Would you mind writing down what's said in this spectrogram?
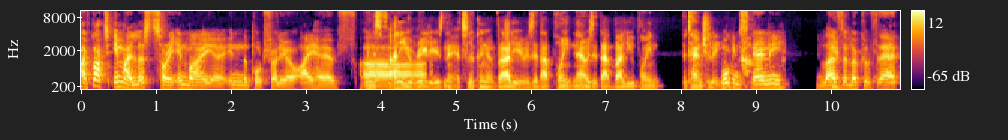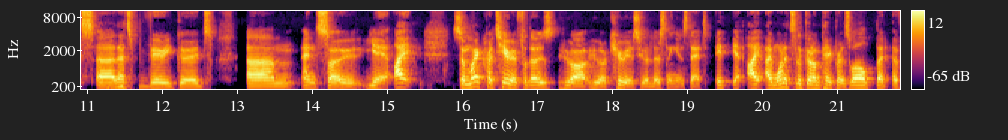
I've got in my list, sorry, in my uh, in the portfolio, I have. I mean, it's uh, value, really, isn't it? It's looking at value. Is it that point now? Is it that value point potentially? Morgan? Stanley, love yeah. the look of that. Uh, mm-hmm. That's very good. Um, and so, yeah, I. So my criteria for those who are who are curious, who are listening, is that it. it I I want it to look good on paper as well, but an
